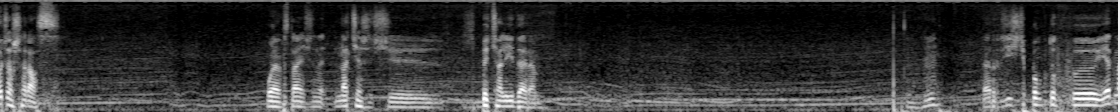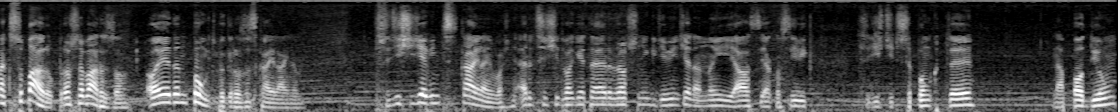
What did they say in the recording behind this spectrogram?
Chociaż raz byłem w stanie się na- nacieszyć yy, z bycia liderem. Mhm. 40 punktów yy, jednak Subaru, proszę bardzo. O jeden punkt wygrał ze Skylinem. 39 Skyline właśnie, R32 GTR rocznik 9.1, no i ja jako Civic 33 punkty na podium.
